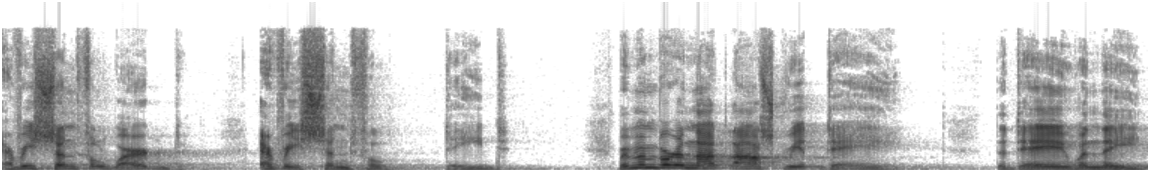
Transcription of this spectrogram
every sinful word, every sinful deed? Remember in that last great day, the day when the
